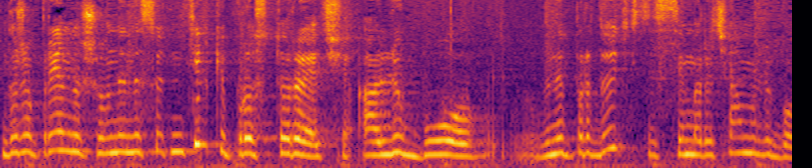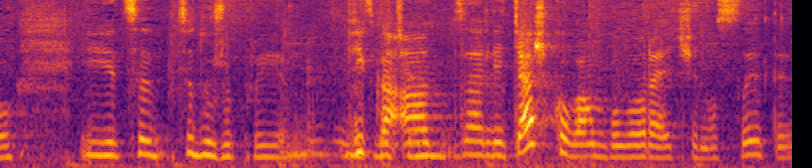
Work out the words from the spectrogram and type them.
дуже приємно, що вони несуть не тільки просто речі, а любов. Вони передають з цими речами любов. І це, це дуже приємно. Віка, а надзвичайно. взагалі тяжко вам було речі носити?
